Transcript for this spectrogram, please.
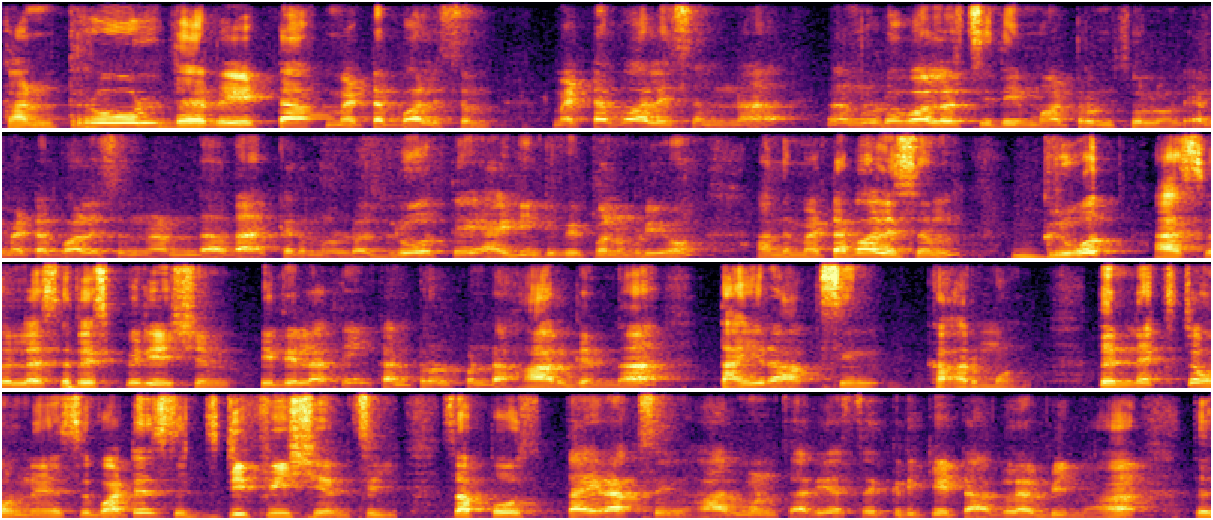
control the rate of metabolism மெட்டபாலிசம்னா நம்மளோட வளர்ச்சிதை மாற்றம்னு சொல்லுவோம் இல்லையா மெட்டபாலிசம் நடந்தால் தான் நம்மளோட க்ரோத்தை ஐடென்டிஃபை பண்ண முடியும் அந்த metabolism growth as well as respiration இது எல்லாத்தையும் கண்ட்ரோல் பண்ணுற ஹார்கன் தான் thyroxine hormone The next one is what is its deficiency? Suppose thyroxine hormone சரியா segregate ஆகல அப்படின்னா the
